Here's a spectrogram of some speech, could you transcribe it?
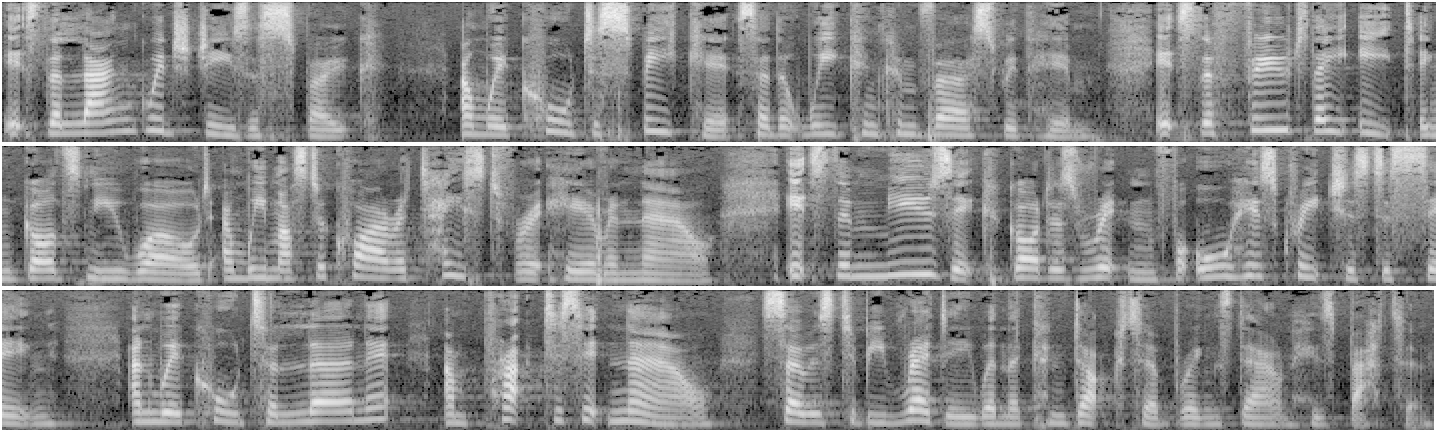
It's the language Jesus spoke, and we're called to speak it so that we can converse with him. It's the food they eat in God's new world, and we must acquire a taste for it here and now. It's the music God has written for all his creatures to sing, and we're called to learn it and practice it now so as to be ready when the conductor brings down his baton.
